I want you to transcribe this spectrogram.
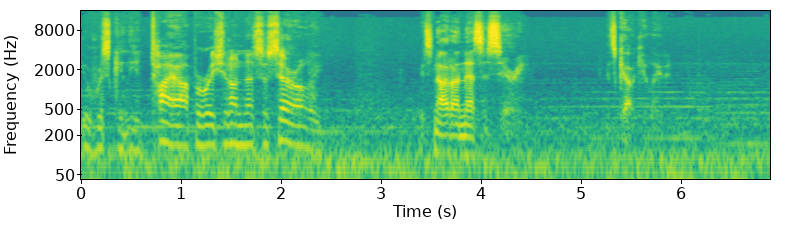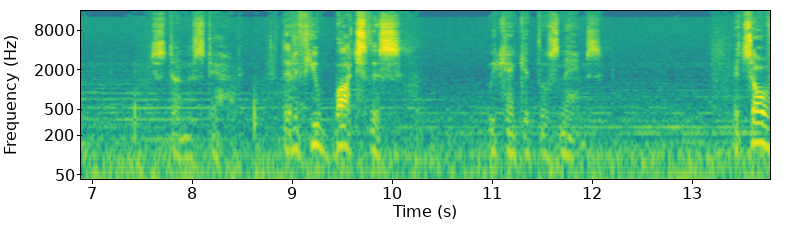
You're risking the entire operation unnecessarily. It's not unnecessary. It's calculated. Just understand that if you botch this, we can't get those names. It's over.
